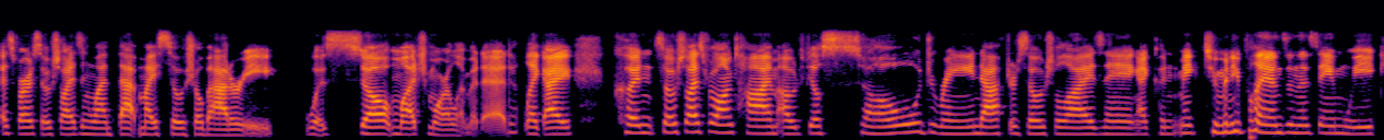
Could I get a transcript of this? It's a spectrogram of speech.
as far as socializing went that my social battery was so much more limited. Like I couldn't socialize for a long time. I would feel so drained after socializing. I couldn't make too many plans in the same week.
